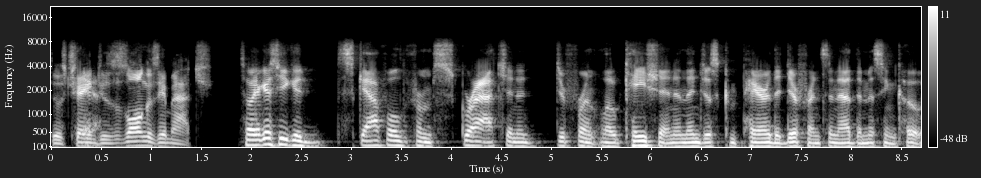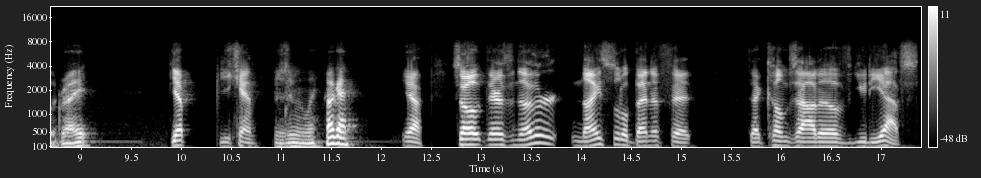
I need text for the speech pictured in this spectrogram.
those changes yeah. as long as they match. So I guess you could scaffold from scratch in a different location and then just compare the difference and add the missing code, right? Yep, you can. Presumably. Okay. Yeah. So there's another nice little benefit that comes out of UDFs.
